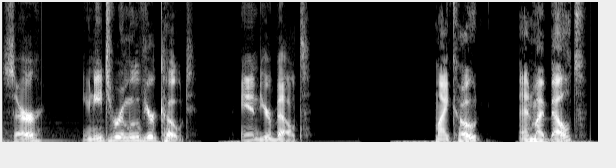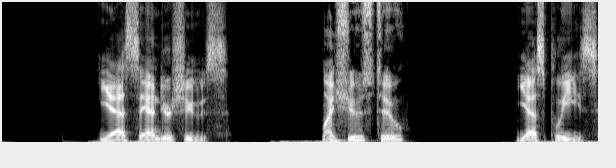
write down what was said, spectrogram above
Sir, you need to remove your coat and your belt. My coat? And my belt? Yes, and your shoes. My shoes, too? Yes, please.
